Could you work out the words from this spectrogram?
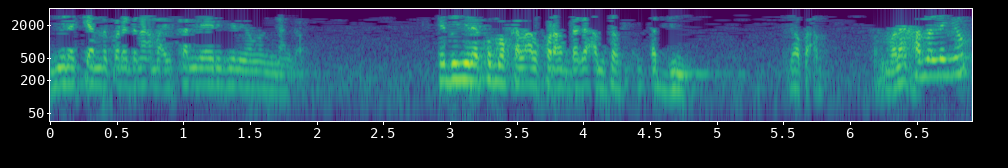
ñu ne kenn ko ne dana am ay fanweeri million ak nangam te duñu ne ko mokkal alxuraan da nga am sa ab junni doo ko am kon moo lay xamal ne ñoom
